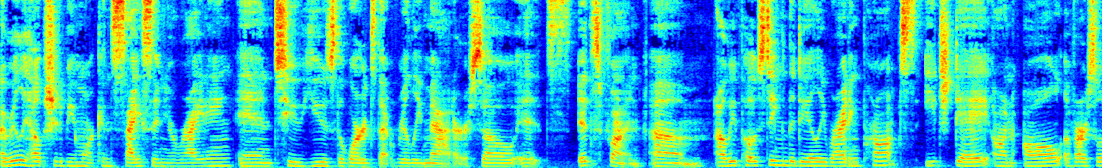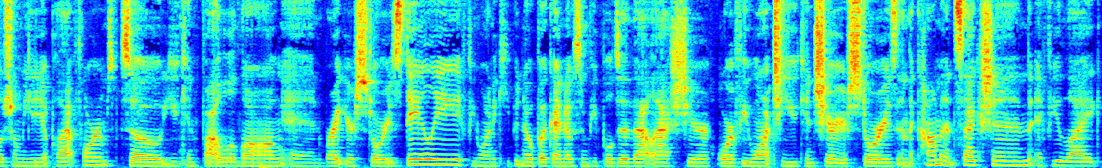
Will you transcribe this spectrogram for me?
it really helps you to be more concise in your writing and to use the words that really matter. So it's it's fun. Um, I'll be posting the daily writing prompts each day on all of our social media platforms, so you can follow along and write your stories daily. If you want to keep a notebook, I know some people did that last year. Or if you want to, you can share your stories in the comment section if you like.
